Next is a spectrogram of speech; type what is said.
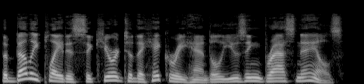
The belly plate is secured to the hickory handle using brass nails.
